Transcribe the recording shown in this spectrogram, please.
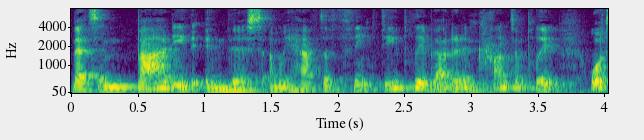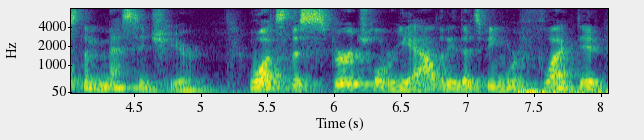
that's embodied in this, and we have to think deeply about it and contemplate what's the message here? What's the spiritual reality that's being reflected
